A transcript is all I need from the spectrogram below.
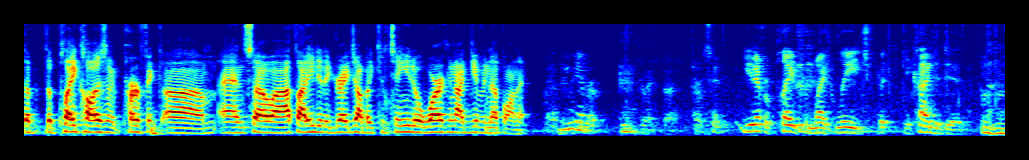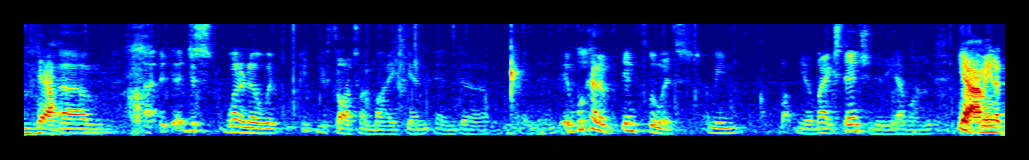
the, the play call isn't perfect. Um, and so uh, I thought he did a great job of continuing to work and not giving up on it. You never, you never played for Mike Leach, but you kind of did. Mhm, yeah. Um, I, I just want to know what your thoughts on Mike and and, uh, and and what kind of influence. I mean, you know, by extension, did he have on you? Yeah, I mean, a,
